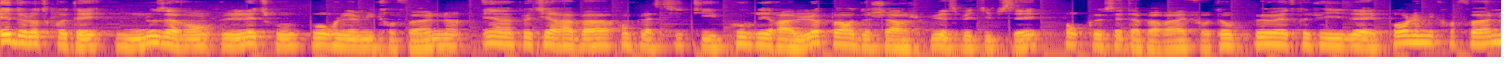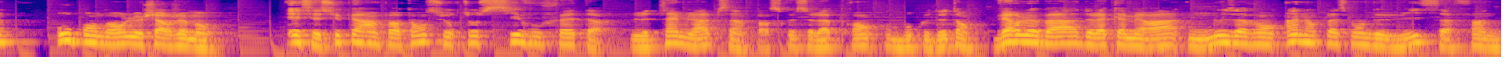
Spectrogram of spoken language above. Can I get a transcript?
et de l'autre côté, nous avons les trous pour le microphone et un petit rabat en plastique qui couvrira le port de charge USB type C pour que cet appareil photo peut être utilisé pour le microphone ou pendant le chargement. Et c'est super important surtout si vous faites le timelapse parce que cela prend beaucoup de temps. Vers le bas de la caméra, nous avons un emplacement de vis afin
